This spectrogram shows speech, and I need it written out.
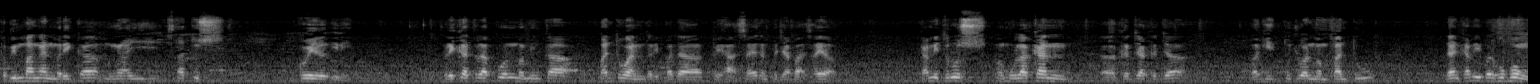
kebimbangan mereka mengenai status kuil ini. Mereka telah pun meminta bantuan daripada pihak saya dan pejabat saya. Kami terus memulakan uh, kerja-kerja bagi tujuan membantu dan kami berhubung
